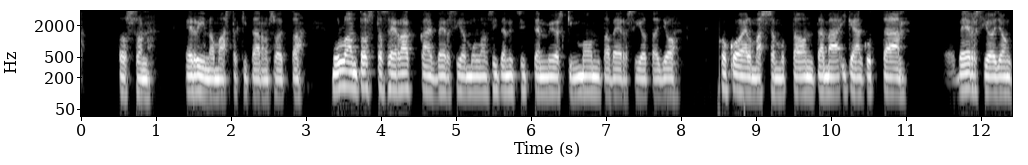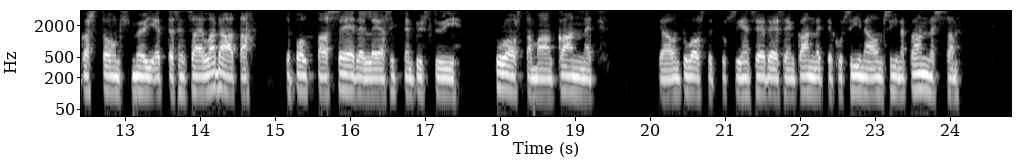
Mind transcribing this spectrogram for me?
tuossa on erinomaista kitaran soittaa. Mulla on tosta se rakkain versio, mulla on siitä nyt sitten myöskin monta versiota jo kokoelmassa, mutta on tämä ikään kuin tämä versio, jonka Stones möi, että sen sai ladata – ja polttaa cd ja sitten pystyi tulostamaan kannet. Ja on tulostettu siihen cd kannet ja kun siinä on siinä kannessa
